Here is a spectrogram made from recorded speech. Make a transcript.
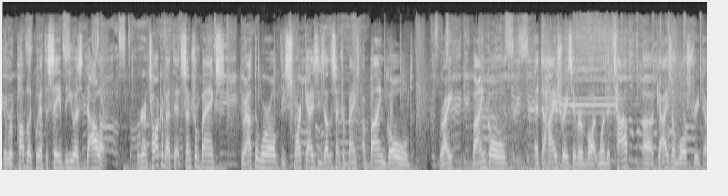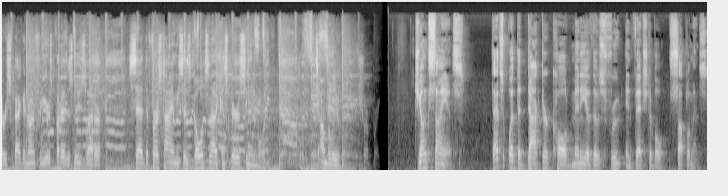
the republic, we have to save the US dollar. We're going to talk about that. Central banks throughout the world, these smart guys, these other central banks are buying gold, right? Buying gold at the highest rates they've ever bought. One of the top uh, guys on Wall Street that I respect and known for years put out his newsletter said the first time he says gold's not a conspiracy anymore. It's unbelievable. Junk science. That's what the doctor called many of those fruit and vegetable supplements.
